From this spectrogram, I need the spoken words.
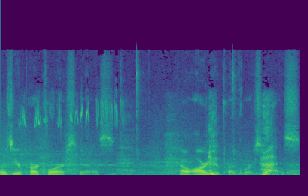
How is your parkour skills? How are your parkour skills?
